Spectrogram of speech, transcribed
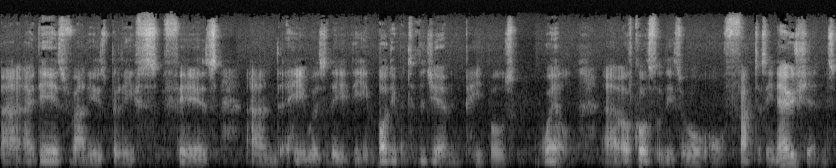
uh, ideas, values, beliefs, fears, and he was the, the embodiment of the German people's will. Uh, of course, these are all, all fantasy notions,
